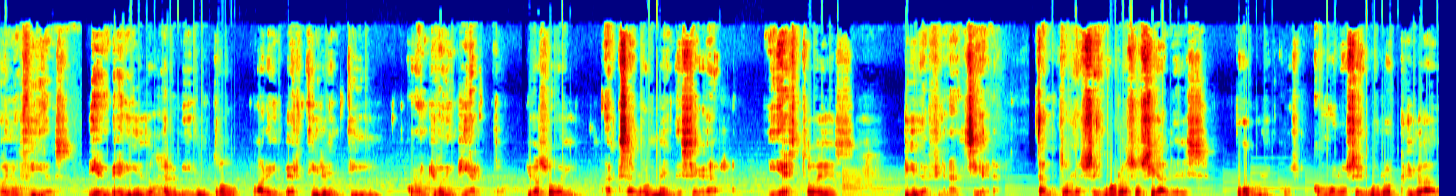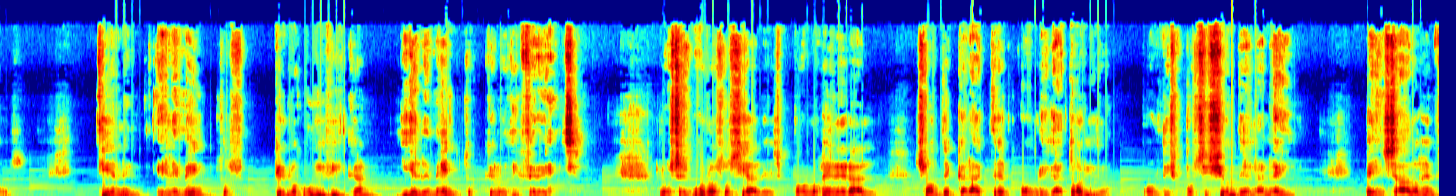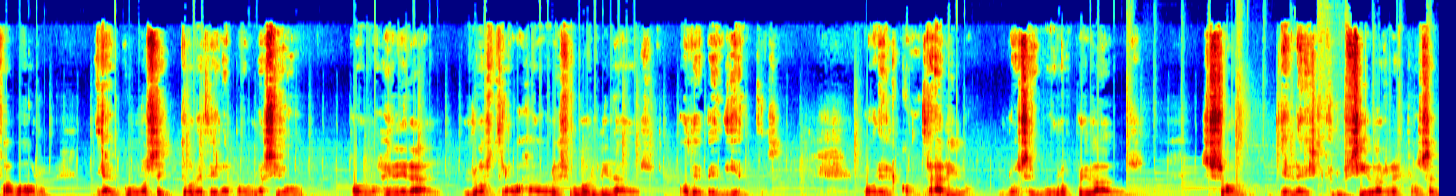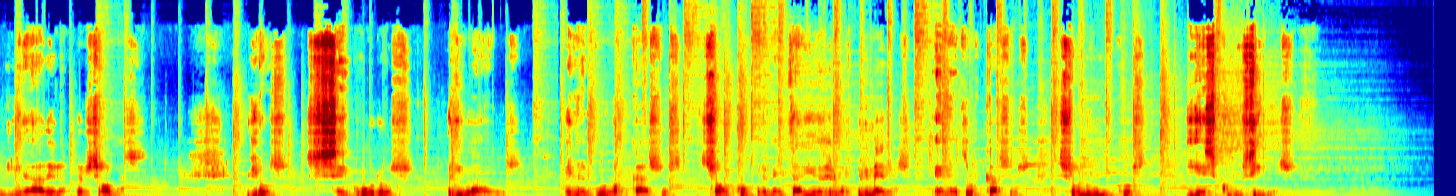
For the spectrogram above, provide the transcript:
Buenos días, bienvenidos al minuto para invertir en ti con Yo Invierto. Yo soy Axalón Méndez Segarra y esto es Vida Financiera. Tanto los seguros sociales públicos como los seguros privados tienen elementos que los unifican y elementos que los diferencian. Los seguros sociales, por lo general, son de carácter obligatorio por disposición de la ley, pensados en favor de algunos sectores de la población, por lo general los trabajadores subordinados o dependientes. Por el contrario, los seguros privados son de la exclusiva responsabilidad de las personas. Los seguros privados en algunos casos son complementarios de los primeros, en otros casos son únicos y exclusivos.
